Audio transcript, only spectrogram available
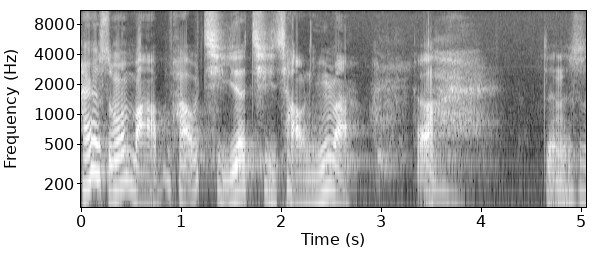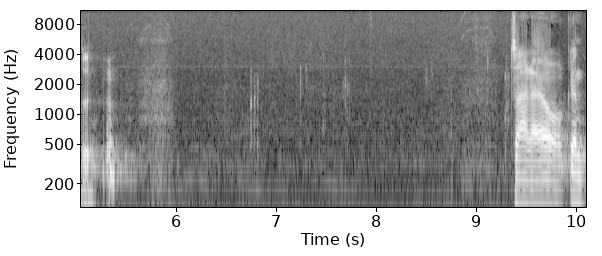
还有什么马不好骑的？骑草泥马，唉，真的是。再来，我跟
